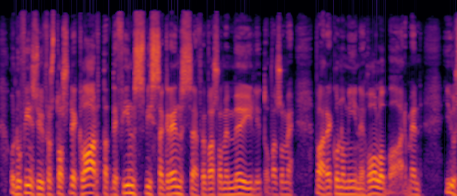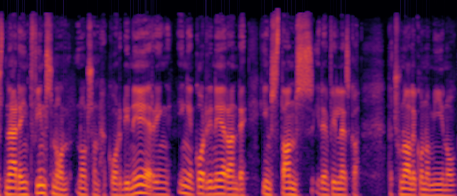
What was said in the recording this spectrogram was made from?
Och nu finns ju förstås det klart att det finns vissa gränser för vad som är möjligt och vad som är, var ekonomin är hållbar, men just när det inte finns någon, någon sån här koordinering, ingen koordinerande instans i den finländska nationalekonomin och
